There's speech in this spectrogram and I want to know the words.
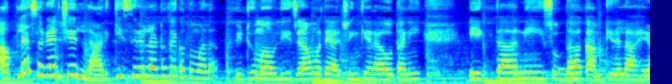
आपल्या सगळ्यांची लाडकी सिरियल आठवते का तुम्हाला? विठू माऊली ज्यामध्ये अजिंक्य राऊत आणि एकतानी सुद्धा काम केलेलं आहे.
